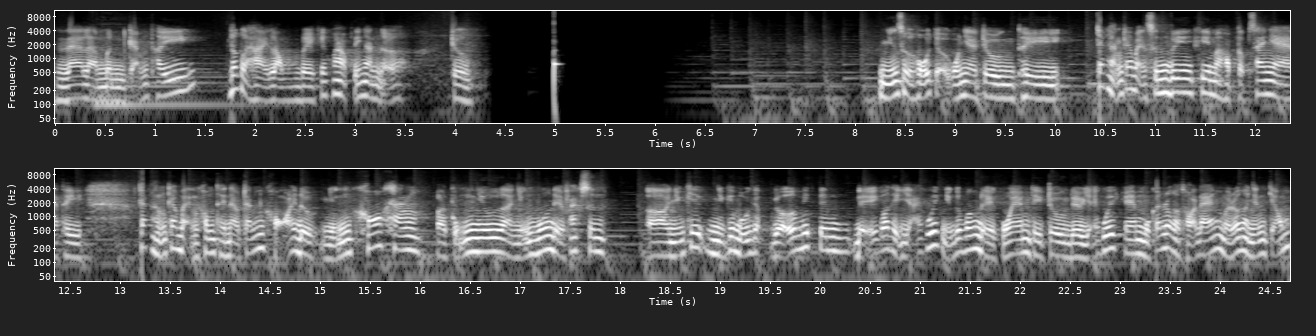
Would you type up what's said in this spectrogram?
thành ra là mình cảm thấy rất là hài lòng về cái khóa học tiếng Anh ở trường. Những sự hỗ trợ của nhà trường thì chắc hẳn các bạn sinh viên khi mà học tập xa nhà thì chắc hẳn các bạn không thể nào tránh khỏi được những khó khăn và cũng như là những vấn đề phát sinh. À, những cái những cái buổi gặp gỡ meeting để có thể giải quyết những cái vấn đề của em thì trường đều giải quyết cho em một cách rất là thỏa đáng và rất là nhanh chóng.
